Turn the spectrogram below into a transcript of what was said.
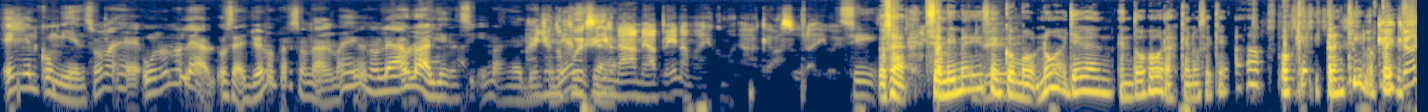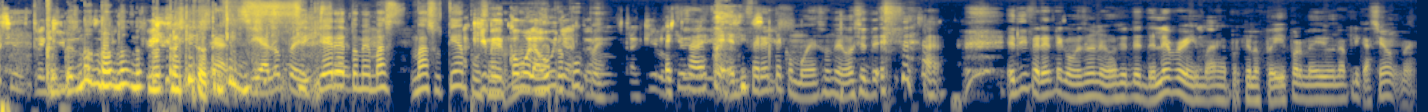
en el comienzo, maje, uno no le habla, o sea, yo en lo personal, maje, yo no le hablo a alguien así, maje, el yo no puedo exigir nada, me da pena, maje. Es como, nada, qué basura, digo yo. Sí. O sea, si a mí me dicen Eh. como, no, llegan en dos horas, que no sé qué, ah, ok, tranquilo. Ok, pues. gracias, tranquilo. No, no, no, no, no, tranquilo, O sea, tranquilo. si ya lo Si pediste, quiere, tome más, más su tiempo. Aquí o sea, me no- como no la se uña, preocupe. pero tranquilo. Es que sabes que es diferente Sí. como esos negocios de es diferente como esos negocios de delivery, maje, porque los pedís por medio de una aplicación, maje.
